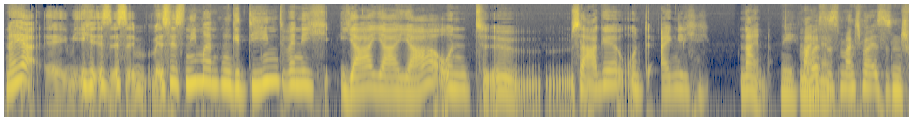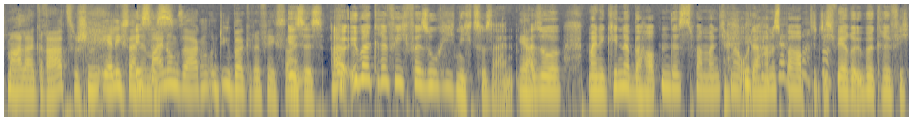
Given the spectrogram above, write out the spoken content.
Naja, es ist, es ist niemandem gedient, wenn ich ja, ja, ja und äh, sage und eigentlich Nein. Nee, meine. aber es ist, manchmal ist es ein schmaler Grad zwischen ehrlich seine ist Meinung es. sagen und übergriffig sein. Ist es. Aber übergriffig versuche ich nicht zu sein. Ja. Also meine Kinder behaupten das zwar manchmal oder haben es behauptet, ich wäre übergriffig,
